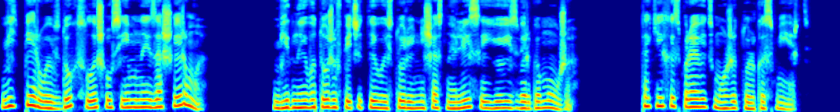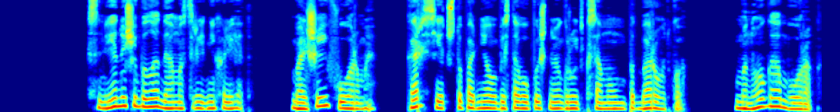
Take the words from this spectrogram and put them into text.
ведь первый вздох слышался именно из-за ширмы. Видно, его тоже впечатлила история несчастной Лисы и ее изверга мужа. Таких исправить может только смерть. Следующей была дама средних лет. Большие формы, корсет, что поднял без того пышную грудь к самому подбородку, много оборок,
